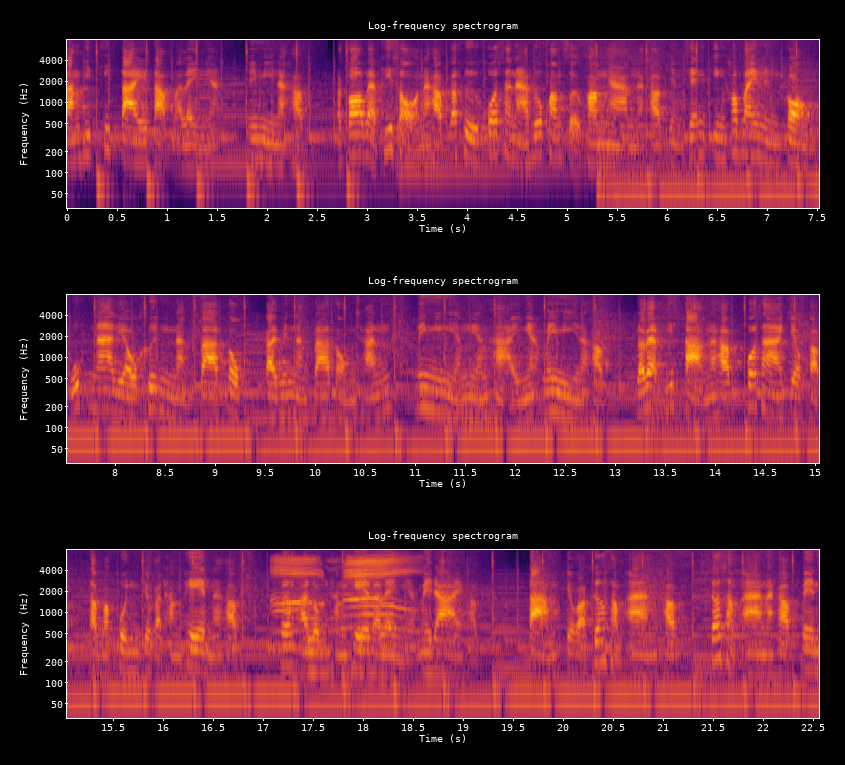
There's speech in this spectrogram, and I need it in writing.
ล้างพิษที่ไตตับอะไรเงี้ยไม่มีนะครับแล้วก็แบบที่2นะครับก็คือโฆษณาเพื่อความสวยความงามนะครับ อย่างเช่นกินเข้าไปหนึ่งกล่องปุ๊บหน้าเรียวขึ้น หนังตาตกกลายเป็นหนังตาสองชั้น ไม่มีเหนียงเหนียงหายเงี้ยไม่มีนะครับ แล้วแบบที่3นะครับโฆษณาเกี่ยวกับสรรพคุณเกี่ยวกับทางเพศนะครับเพิ่มอารมณ์ทางเพศอะไรเงี้ยไม่ได้ครับ3เกี่ยวกับเครื่องสำอางครับ เครื่องสำอางนะครับเป็น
